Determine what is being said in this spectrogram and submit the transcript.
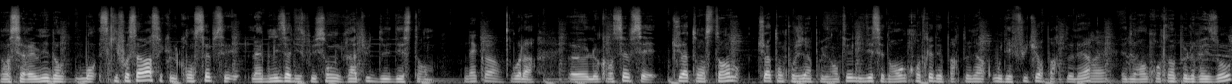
Et on s'est réunis. Donc, bon, ce qu'il faut savoir, c'est que le concept, c'est la mise à disposition gratuite de- des stands. D'accord. Voilà. Euh, le concept, c'est tu as ton stand, tu as ton projet à présenter. L'idée, c'est de rencontrer des partenaires ou des futurs partenaires et de rencontrer un peu le réseau.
